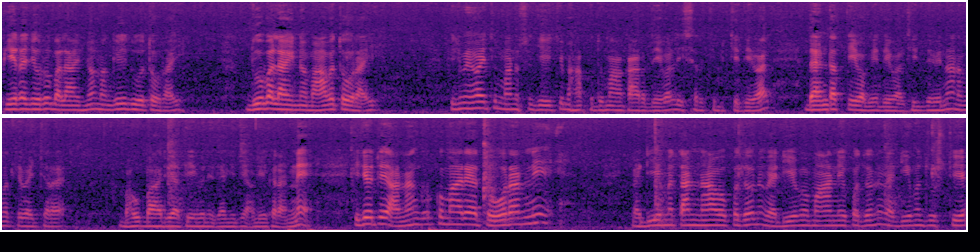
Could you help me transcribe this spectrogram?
පිය රජුරු බලා ඉන්නවා මගේ දුව තෝරයි. දුව බලා ඉන්නවා මාව තෝරයි. ඉතින් මේවා ඉතින් මනුස්ස ජීවිතේ මහ පුදුමාකාර දේවල් ඉස්සර තිබිච්ච දේවල් දැන්ටත් ඒ වගේ දේවල් සිද්ධ වෙනවා. නමුත් ඒවා ඉතර බහුභාර්යා තේවෙන්නේ දැන් ඉතින් අගේ කරන්නේ නැහැ. ඉතින් අනංග කුමාරයා තෝරන්නේ වැඩියම තණ්හාව උපදවන, වැඩියම මාන්නය උපදවන, වැඩියම දෘෂ්ටිය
